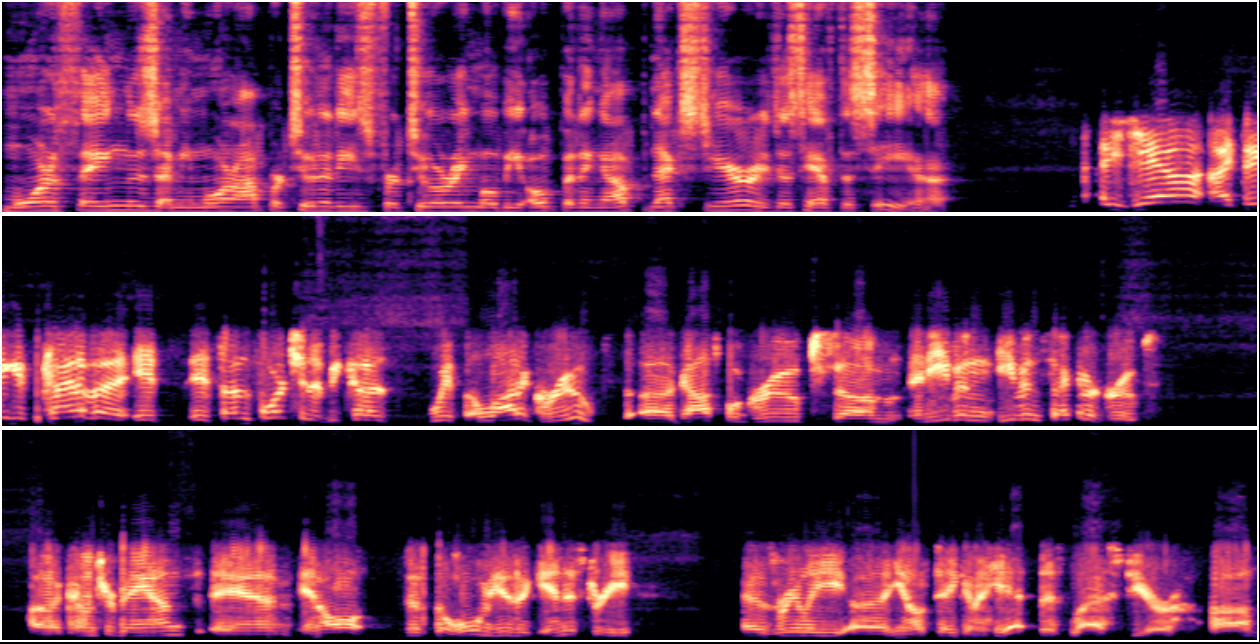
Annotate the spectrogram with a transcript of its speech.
more things, I mean, more opportunities for touring will be opening up next year? you just have to see, huh? Yeah, I think it's kind of a it's it's unfortunate because with a lot of groups, uh, gospel groups, um, and even even secular groups, uh, country bands, and and all just the whole music industry has really uh, you know taken a hit this last year. Um,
